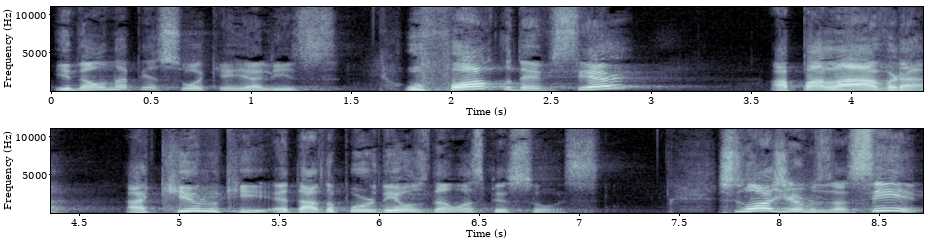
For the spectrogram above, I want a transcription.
e não na pessoa que realiza. O foco deve ser a palavra, aquilo que é dado por Deus, não as pessoas. Se nós agirmos assim,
